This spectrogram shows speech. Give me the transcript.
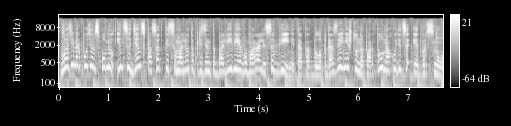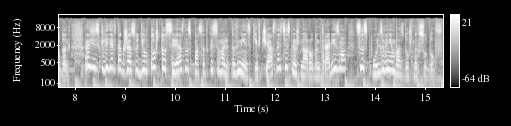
Владимир Путин вспомнил инцидент с посадкой самолета президента Боливии Эва Моралеса в Вене, так как было подозрение что на порту находится Эдвард Сноуден. Российский лидер также осудил то, что связано с посадкой самолета в Минске, в частности, с международным терроризмом с использованием воздушных судов.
